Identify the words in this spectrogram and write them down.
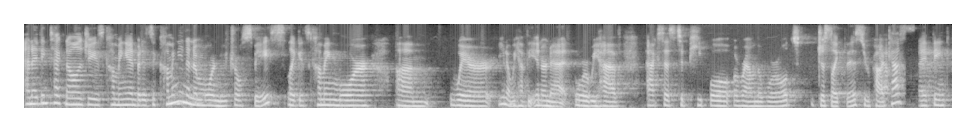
and I think technology is coming in, but it's coming in in a more neutral space. Like it's coming more. Um, where you know we have the internet or we have access to people around the world just like this your podcast yep. i think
